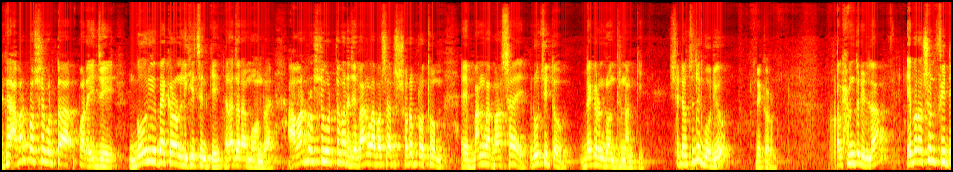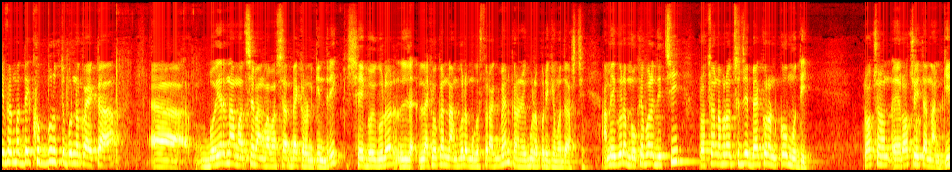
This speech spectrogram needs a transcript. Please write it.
এখন আবার প্রশ্ন করতে পারে যে গৌরীয় ব্যাকরণ লিখেছেন কে? রাজা রামমোহন রায়। আবার প্রশ্ন করতে পারে যে বাংলা ভাষার সর্বপ্রথম বাংলা ভাষায় রচিত ব্যাকরণ গ্রন্থের নাম কি? সেটা হচ্ছে যে গৌরীয় ব্যাকরণ আলহামদুলিল্লাহ, এবার আসুন ফিডিএফের মধ্যে খুব গুরুত্বপূর্ণ কয়েকটা বইয়ের নাম আছে বাংলা ভাষার ব্যাকরণ কেন্দ্রিক। সেই বইগুলোর লেখকের নামগুলো মুখস্থ রাখবেন, কারণ এগুলো পরীক্ষার মধ্যে আসছে। আমি এগুলো মুখে বলে দিচ্ছি। প্রথম নম্বর হচ্ছে যে ব্যাকরণ কৌমুদি। রচন রচয়িতার নাম কি?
